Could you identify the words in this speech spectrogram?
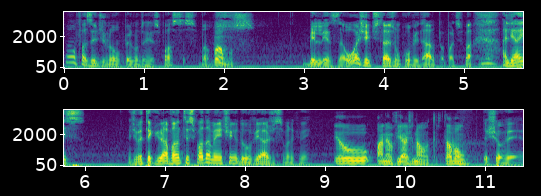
Vamos fazer de novo perguntas e respostas? Vamos. Vamos. Beleza. Ou a gente traz um convidado pra participar. Aliás, a gente vai ter que gravar antecipadamente, hein, Edu? Viagem semana que vem. Eu. Ah, não, eu viajo na outra. Tá bom. Deixa eu ver.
